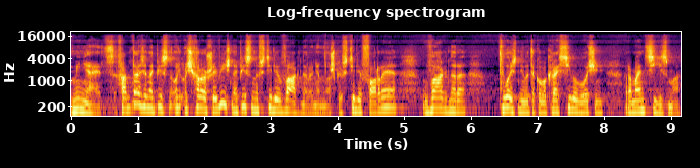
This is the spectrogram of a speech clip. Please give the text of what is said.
меняется. Фантазия написана, очень хорошая вещь, написана в стиле Вагнера немножко, в стиле Форе, Вагнера, позднего такого красивого очень романтизма.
